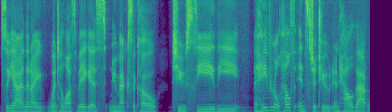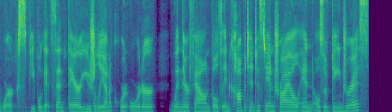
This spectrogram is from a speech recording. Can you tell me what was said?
So, yeah. And then I went to Las Vegas, New Mexico to see the Behavioral Health Institute and how that works. People get sent there, usually on a court order when they're found both incompetent to stand trial and also dangerous.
